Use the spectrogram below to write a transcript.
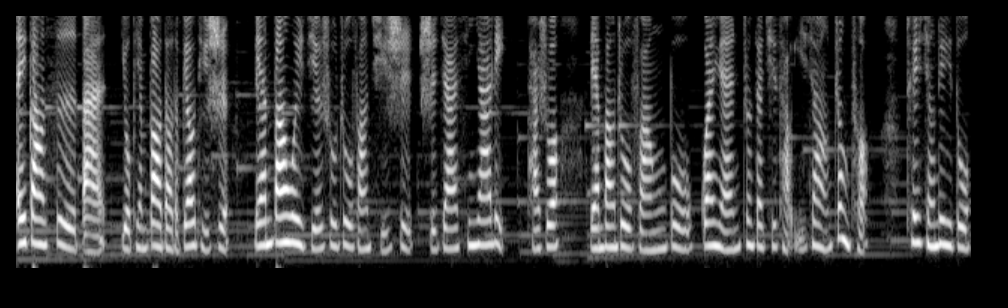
？A 杠四版有篇报道的标题是“联邦为结束住房歧视施加新压力”。他说，联邦住房部官员正在起草一项政策，推行力度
